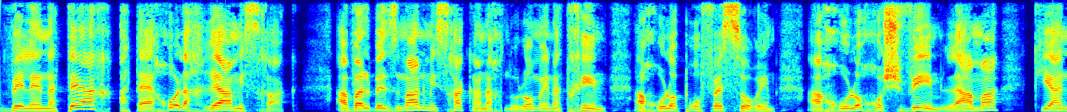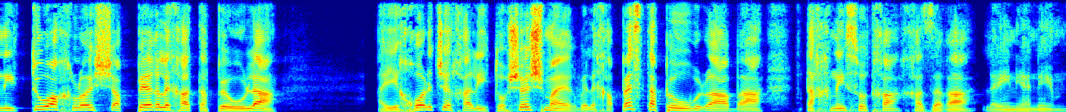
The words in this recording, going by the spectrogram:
ולנתח אתה יכול אחרי המשחק. אבל בזמן משחק אנחנו לא מנתחים, אנחנו לא פרופסורים, אנחנו לא חושבים. למה? כי הניתוח לא ישפר לך את הפעולה. היכולת שלך להתאושש מהר ולחפש את הפעולה הבאה, תכניס אותך חזרה לעניינים.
